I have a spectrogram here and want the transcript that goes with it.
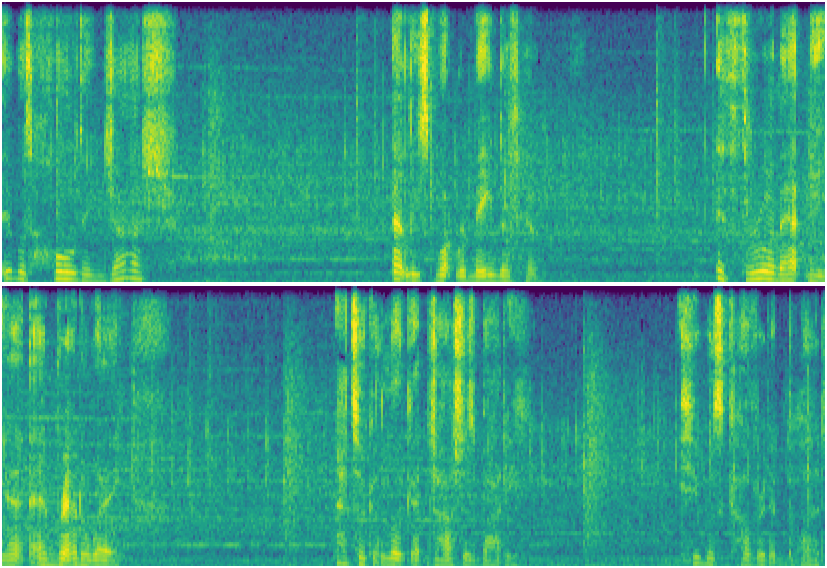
It was holding Josh. At least what remained of him. It threw him at me and ran away. I took a look at Josh's body. He was covered in blood.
